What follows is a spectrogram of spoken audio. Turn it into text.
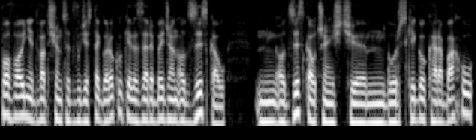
po wojnie 2020 roku, kiedy Azerbejdżan odzyskał, mm, odzyskał część górskiego Karabachu,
